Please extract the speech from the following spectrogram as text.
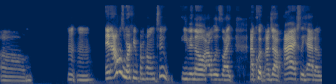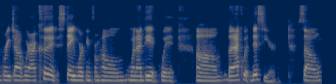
um, mm-mm. and I was working from home too. Even though I was like, I quit my job. I actually had a great job where I could stay working from home when I did quit. Um, but I quit this year. So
